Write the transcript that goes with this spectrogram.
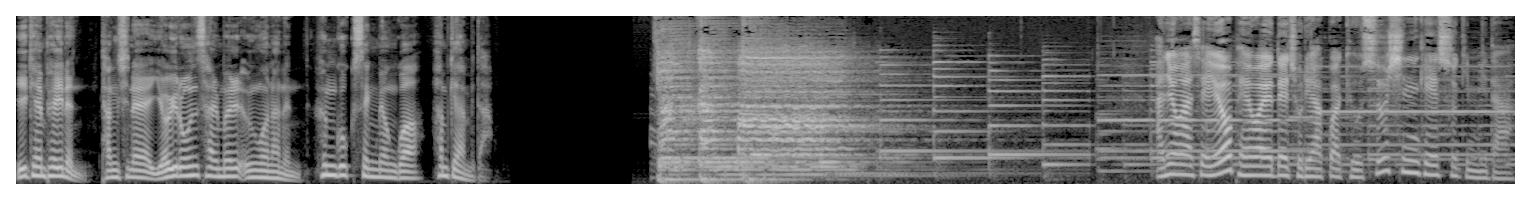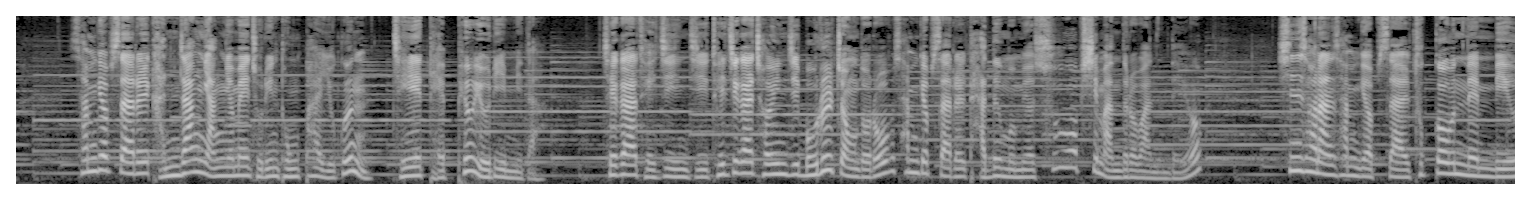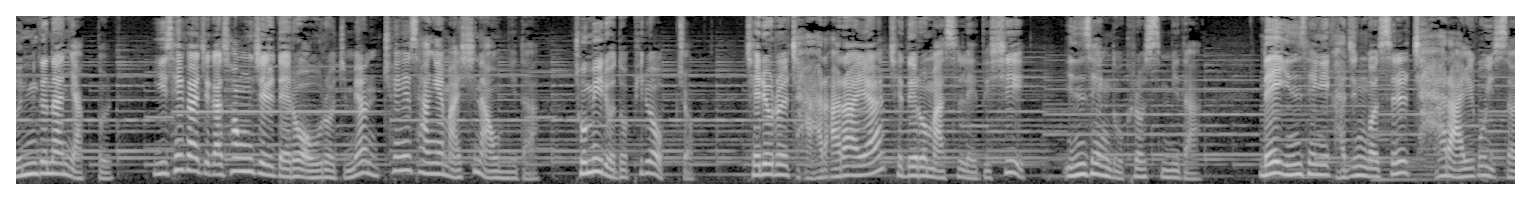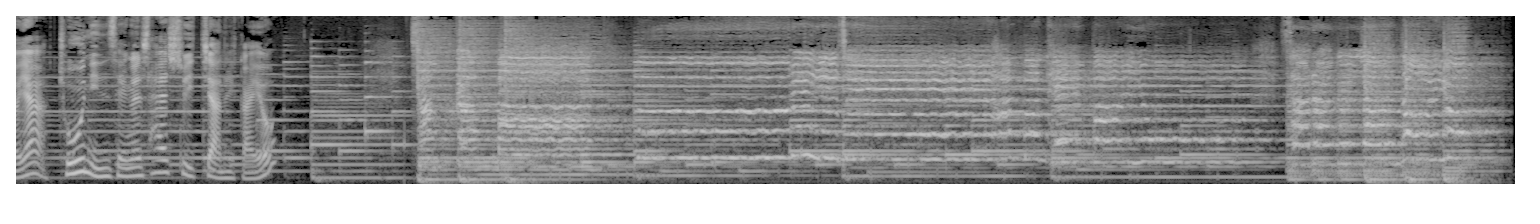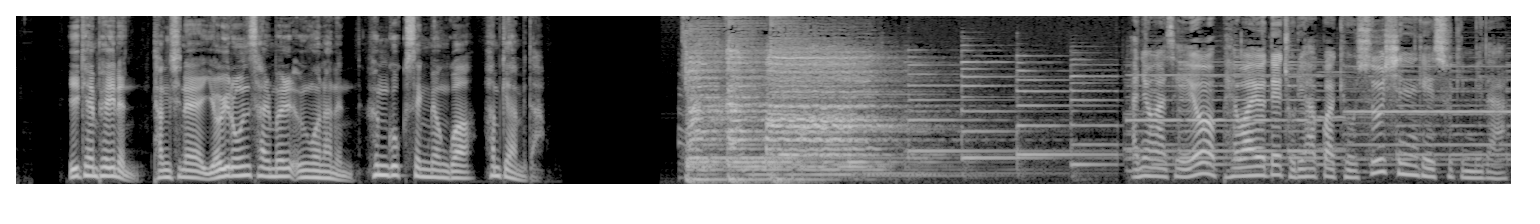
이 캠페인은 당신의 여유로운 삶을 응원하는 흥국생명과 함께합니다. 안녕하세요. 배화여대 조리학과 교수 신계숙입니다. 삼겹살을 간장 양념에 졸인 동파육은 제 대표 요리입니다. 제가 돼지인지 돼지가 저인지 모를 정도로 삼겹살을 다듬으며 수없이 만들어 왔는데요. 신선한 삼겹살, 두꺼운 냄비, 은근한 약불. 이 세 가지가 성질대로 어우러지면 최상의 맛이 나옵니다. 조미료도 필요 없죠. 재료를 잘 알아야 제대로 맛을 내듯이 인생도 그렇습니다. 내 인생이 가진 것을 잘 알고 있어야 좋은 인생을 살 수 있지 않을까요? 이 캠페인은 당신의 여유로운 삶을 응원하는 흥국생명과 함께합니다. 안녕하세요. 배화여대 조리학과 교수 신계숙입니다.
